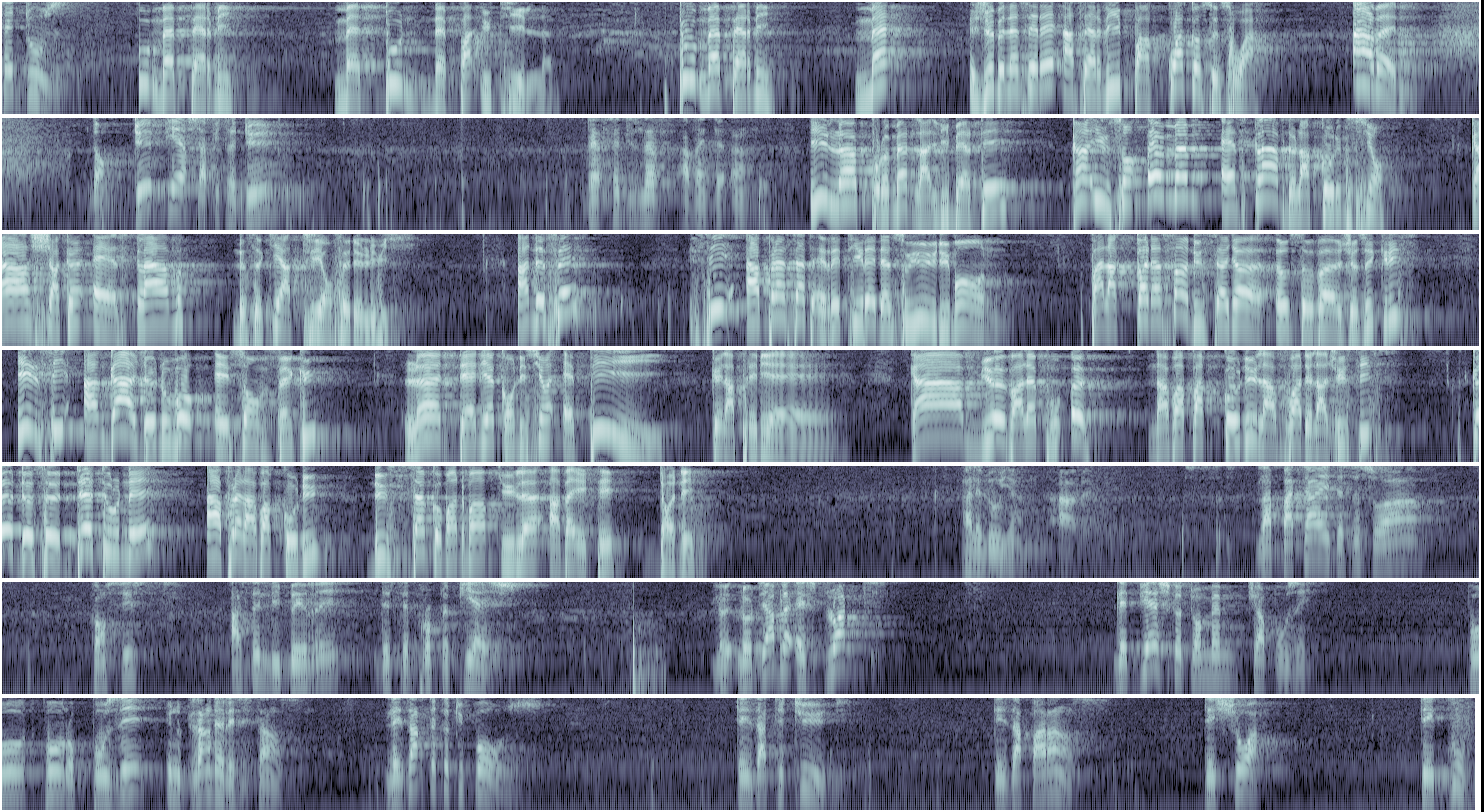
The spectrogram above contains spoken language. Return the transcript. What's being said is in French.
verset 12. Tout m'est permis, mais tout n'est pas utile. Tout m'est permis, mais je me laisserai asservir par quoi que ce soit. Amen. Donc, 2 Pierre chapitre 2, verset 19 à 21. Ils leur promettent la liberté quand ils sont eux-mêmes esclaves de la corruption, car chacun est esclave de ce qui a triomphé de lui. En effet, si après s'être retiré des souillures du monde, par la connaissance du Seigneur et Sauveur Jésus-Christ, ils s'y engagent de nouveau et sont vaincus, leur dernière condition est pire que la première. Car mieux valait pour eux n'avoir pas connu la voie de la justice que de se détourner après l'avoir connu du saint commandement qui leur avait été donné. Alléluia. La bataille de ce soir consiste à se libérer de ses propres pièges. Le, le diable exploite les pièges que toi-même tu as posés pour, pour opposer une grande résistance. Les actes que tu poses, tes attitudes, tes apparences, tes choix, tes goûts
